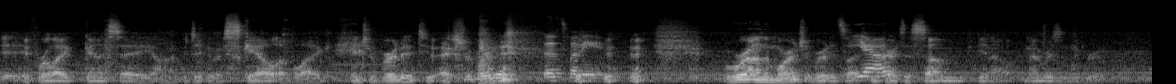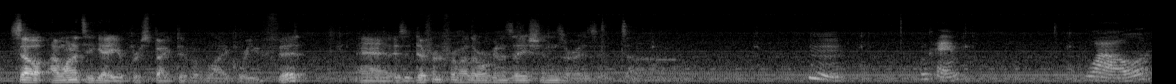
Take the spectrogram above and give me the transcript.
If we're like gonna say on a particular scale of like introverted to extroverted, That's funny. we're on the more introverted side Yeah. compared to some, you know, members in the group. So I wanted to get your perspective of like where you fit, and is it different from other organizations or is it? Uh, Hmm. Okay. Well,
